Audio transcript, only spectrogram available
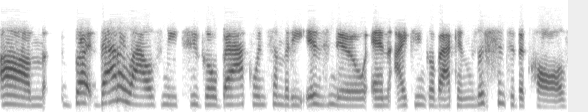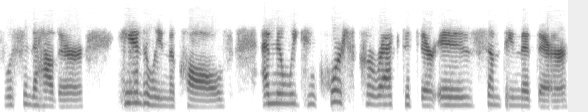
Um, but that allows me to go back when somebody is new and I can go back and listen to the calls, listen to how they're handling the calls, and then we can course correct if there is something that they're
